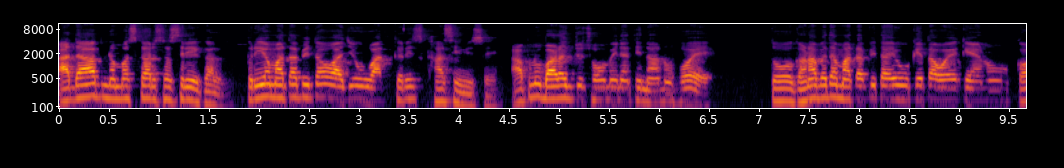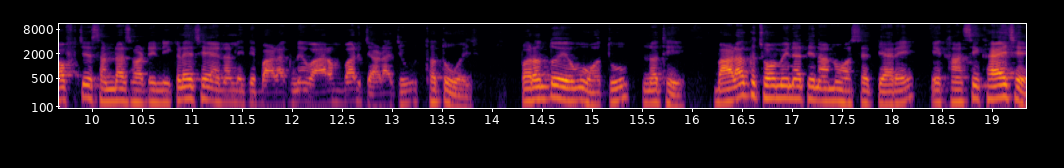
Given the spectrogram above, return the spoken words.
આદાબ, નમસ્કાર, સત અકાલ. પ્રિય માતા પિતાઓ આજે હું વાત કરીશ ખાંસી વિશે. આપનું બાળક જો છ મહિનાથી નાનું હોય, તો ઘણા બધા માતા પિતા એવું કહેતા હોય કે એનું કફ છે સંડાસ વાટે નીકળે છે, એના લીધે બાળકને વારંવાર ઝાડા જેવું થતું હોય છે. પરંતુ એવું હોતું નથી. બાળક છ મહિનાથી નાનું હશે ત્યારે એ ખાંસી ખાય છે,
